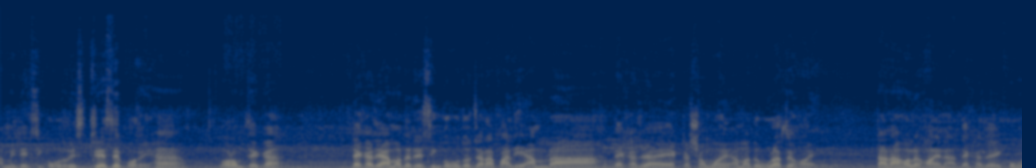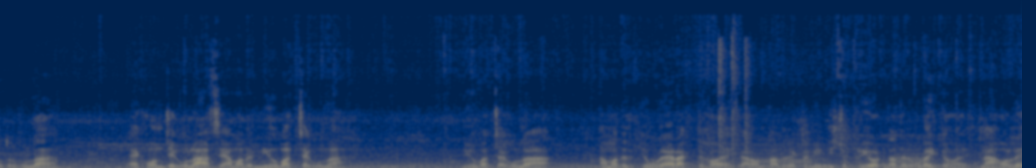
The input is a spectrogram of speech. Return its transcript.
আমি দেখছি কবুতর স্ট্রেসে পড়ে হ্যাঁ গরম থেকে। দেখা যায় আমাদের রেসিং কবুতর যারা পালি, আমরা দেখা যায় একটা সময় আমাদের উড়াতে হয়, তা না হলে হয় না। দেখা যায় কবুতরগুলা এখন যেগুলা আছে, আমাদের নিউ বাচ্চাগুলা নিউ বাচ্চাগুলা আমাদেরকে উড়ায় রাখতে হয়, কারণ তাদের একটা নির্দিষ্ট পিরিয়ড তাদের উড়াইতে হয়। না হলে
